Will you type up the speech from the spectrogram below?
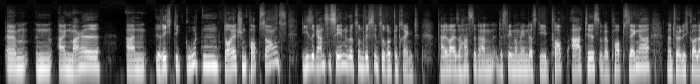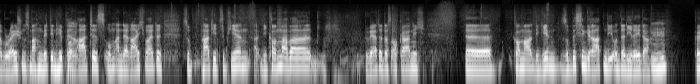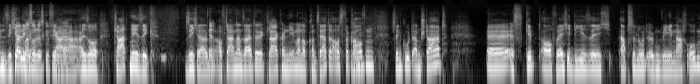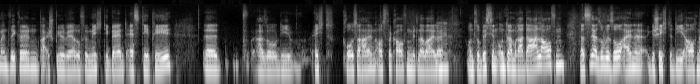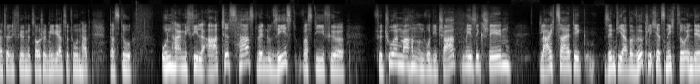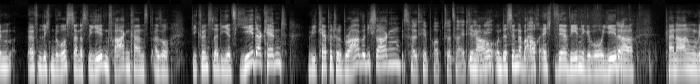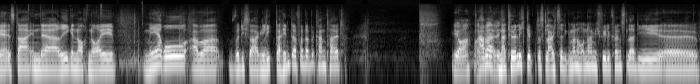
ähm, einen Mangel an richtig guten deutschen Popsongs. Diese ganze Szene wird so ein bisschen zurückgedrängt. Teilweise hast du dann das Phänomen, dass die Pop-Artists oder Pop-Sänger natürlich Collaborations machen mit den Hip-Hop-Artists, um an der Reichweite zu partizipieren. Die kommen aber, bewerte das auch gar nicht, äh, kommen, mal- die gehen so ein bisschen geraten die unter die Räder. Können sicherlich. Mhm. so das Gefühl, Ja, ja. also chartmäßig sicher. Ja. Auf der anderen Seite, klar, können die immer noch Konzerte ausverkaufen, sind gut am Start. Äh, es gibt auch welche, die sich absolut irgendwie nach oben entwickeln. Beispiel wäre für mich die Band SDP, äh, also die echt große Hallen ausverkaufen mittlerweile und so ein bisschen unterm Radar laufen. Das ist ja sowieso eine Geschichte, die auch natürlich viel mit Social Media zu tun hat, dass du unheimlich viele Artists hast, wenn du siehst, was die für, für Touren machen und wo die chartmäßig stehen. Gleichzeitig sind die aber wirklich jetzt nicht so in dem öffentlichen Bewusstsein, dass du jeden fragen kannst. Also die Künstler, die jetzt jeder kennt, wie Capital Bra, würde ich sagen. Ist halt Hip-Hop zurzeit. Genau, irgendwie. und es sind aber Ja. auch echt sehr wenige, wo jeder, Ja. keine Ahnung, wer ist da in der Riege noch neu? Mero, aber würde ich sagen, liegt dahinter von der Bekanntheit. Ja, Aber wahrscheinlich. natürlich gibt es gleichzeitig immer noch unheimlich viele Künstler, die äh,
